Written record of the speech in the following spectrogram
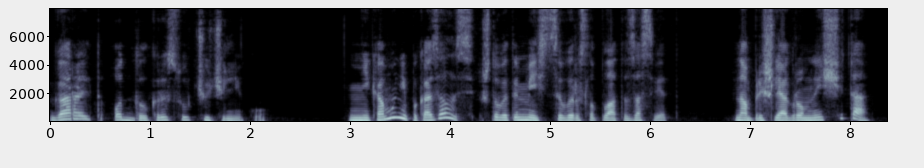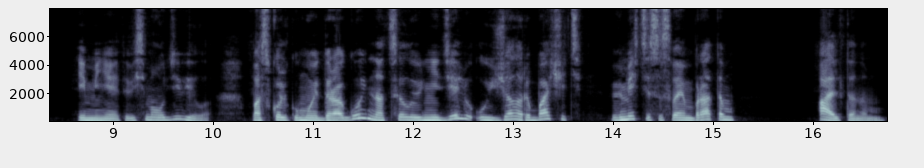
Гарольд отдал крысу чучельнику. Никому не показалось, что в этом месяце выросла плата за свет. Нам пришли огромные счета, и меня это весьма удивило, поскольку мой дорогой на целую неделю уезжал рыбачить вместе со своим братом Альтоном,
